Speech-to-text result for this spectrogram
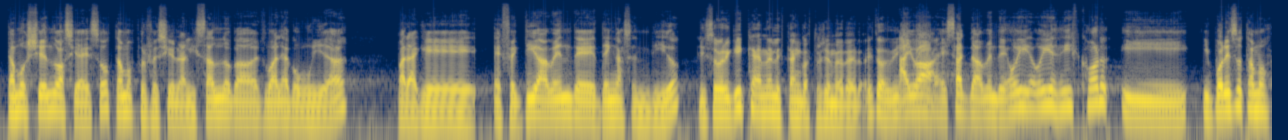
Estamos yendo hacia eso, estamos profesionalizando cada vez más la comunidad para que efectivamente tenga sentido. ¿Y sobre qué canal están construyendo? Esto es Ahí va, exactamente. Hoy, hoy es Discord y, y por eso estamos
